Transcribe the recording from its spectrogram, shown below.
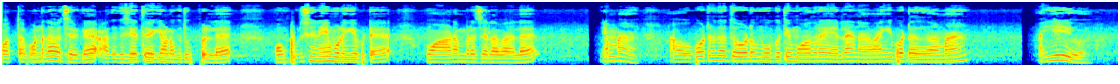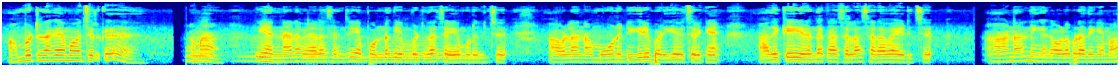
ஒத்த பொண்ணு தான் வச்சுருக்கேன் அதுக்கு சேர்த்து வைக்க உனக்கு துப்பு இல்லை. உன் புருஷனையே முழுங்கிவிட்ட உன் ஆடம்பர செலவால். ஏம்மா அவள் போட்டிருந்த தோடு மூக்குத்தி மோதிரம் எல்லாம் நான் வாங்கி போட்டதுதாம்மா? ஐயோ அம்பிட்டு நகையம்மா வச்சிருக்க? அம்மா என்னால் வேலை செஞ்சு என் பொண்ணுக்கு எம்பிட்டு தான் செய்ய முடிஞ்சிச்சு. அவளை நான் மூணு டிகிரி படிக்க வச்சுருக்கேன். அதுக்கே இருந்த காசெல்லாம் செலவாயிடுச்சு. ஆனால் நீங்கள் கவலைப்படாதீங்கம்மா.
